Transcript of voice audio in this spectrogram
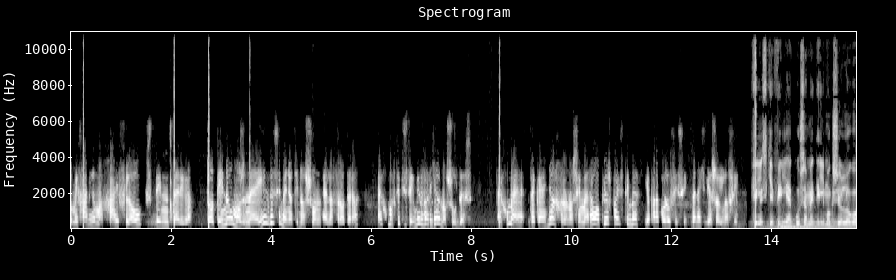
το μηχάνημα high flow στην πτέρυγα. Το ότι είναι όμως νέοι δεν σημαίνει ότι νοσούν ελαφρότερα. Έχουμε αυτή τη στιγμή βαριά νοσούντες. Έχουμε 19χρονο σήμερα, ο οποίος πάει στη ΜΕΘ για παρακολούθηση. Δεν έχει διασωληνωθεί. Φίλες και φίλοι, ακούσαμε τη λοιμοξιολόγο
